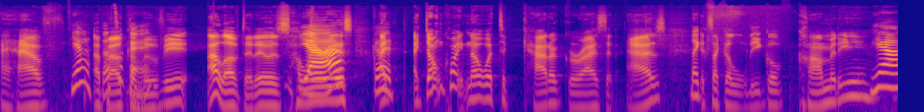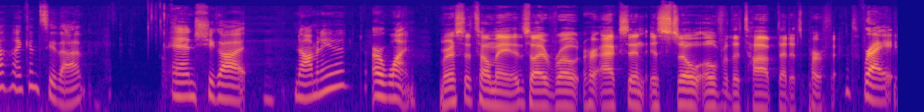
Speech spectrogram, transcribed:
I have Yeah, about okay. the movie. I loved it. It was hilarious. I, Good. I don't quite know what to categorize it as. Like it's like a legal comedy. Yeah, I can see that. And she got nominated or won. Marisa Tomei. and So I wrote her accent is so over the top that it's perfect. Right.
